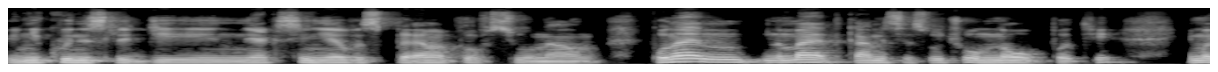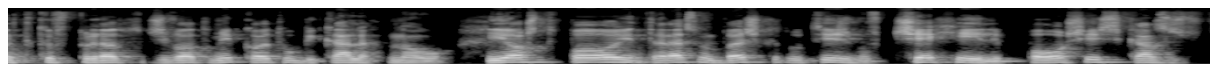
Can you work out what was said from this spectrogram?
и никой не следи, някакси я възприема професионално. Поне на мен така ми се е случило много пъти. Имах такъв период от живота ми, който обикалях много. И още по-интересно беше, като отидеш в Чехия или Польша и си казваш,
